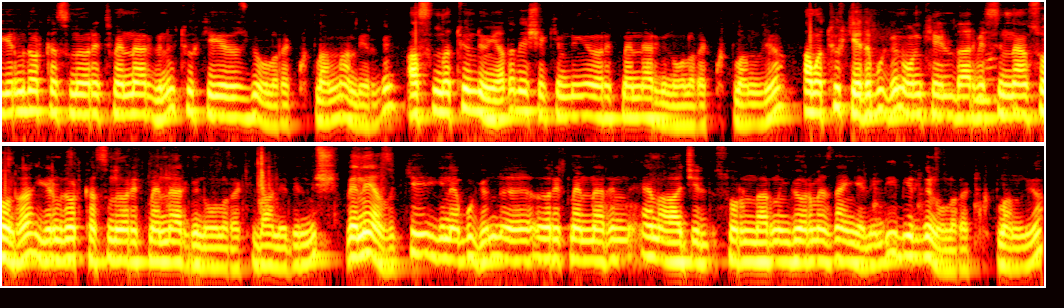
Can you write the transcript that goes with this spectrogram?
24 Kasım Öğretmenler Günü Türkiye'ye özgü olarak kutlanılan bir gün. Aslında tüm dünyada 5 Ekim Dünya Öğretmenler Günü olarak kutlanılıyor. Ama Türkiye'de bugün 12 Eylül darbesinden sonra 24 Kasım Öğretmenler Günü olarak ilan edilmiş. Ve ne yazık ki yine bugün e, öğretmenlerin en acil sorunlarının görmezden gelindiği bir gün olarak kutlanılıyor.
